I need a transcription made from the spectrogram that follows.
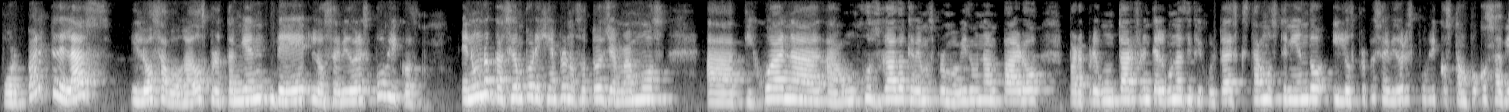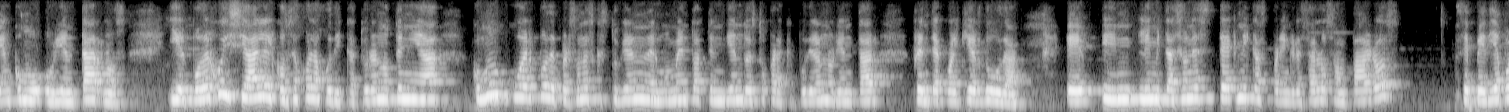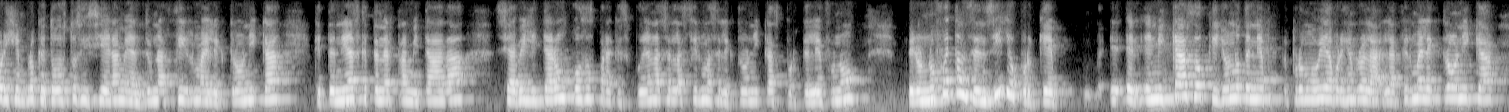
por parte de las y los abogados, pero también de los servidores públicos. En una ocasión, por ejemplo, nosotros llamamos a Tijuana, a un juzgado que habíamos promovido un amparo para preguntar frente a algunas dificultades que estábamos teniendo y los propios servidores públicos tampoco sabían cómo orientarnos. Y el Poder Judicial, el Consejo de la Judicatura no tenía como un cuerpo de personas que estuvieran en el momento atendiendo esto para que pudieran orientar frente a cualquier duda. Eh, limitaciones técnicas para ingresar los amparos. Se pedía, por ejemplo, que todo esto se hiciera mediante una firma electrónica que tendrías que tener tramitada. Se habilitaron cosas para que se pudieran hacer las firmas electrónicas por teléfono, pero no fue tan sencillo porque en, mi caso, que yo no tenía promovida, por ejemplo, la firma electrónica,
